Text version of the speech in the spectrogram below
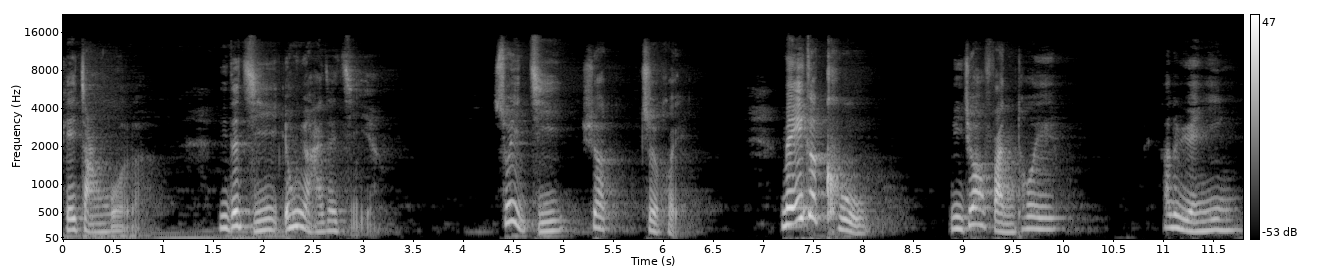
给掌握了，你的急永远还在急呀。所以急需要智慧，每一个苦你就要反推它的原因，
